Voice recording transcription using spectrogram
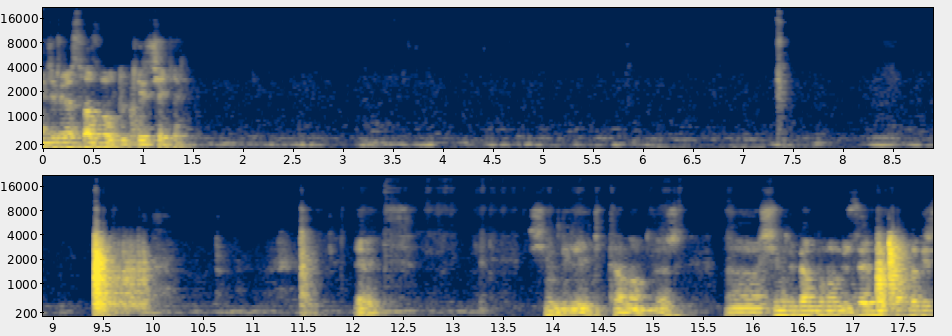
Bence biraz fazla oldu. Geri çekelim. Evet. Şimdilik tamamdır. Ee, Şimdi ben bunun üzerine farklı bir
